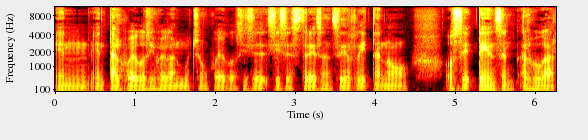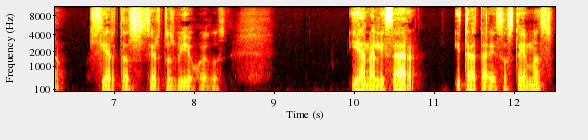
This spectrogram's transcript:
en, tal juego, si juegan mucho un juego, si se, si estresan, se irritan o, o se tensan al jugar ciertos, ciertos videojuegos y analizar y tratar esos temas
